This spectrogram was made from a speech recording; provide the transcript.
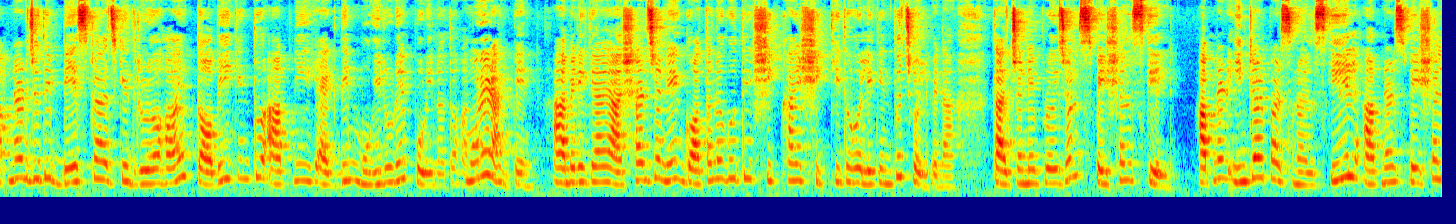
আপনার যদি বেসটা আজকে দৃঢ় হয়, তবেই কিন্তু আপনি একদিন মহিরুরে পরিণত হন মনে রাখবেন আমেরিকায় আসার জন্য গতানুগতিক শিক্ষায় শিক্ষিত হলে কিন্তু চলবে না। তার জন্য প্রয়োজন স্পেশাল স্কিল আপনার ইন্টারপার্সোনাল স্কিল আপনার স্পেশাল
